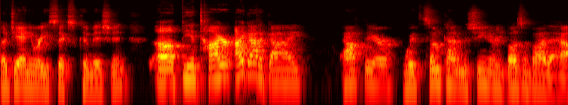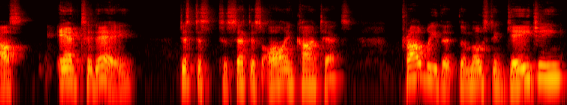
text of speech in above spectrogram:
a January 6th commission. Uh, the entire, I got a guy out there with some kind of machinery buzzing by the house. And today, just to, to set this all in context, probably the, the most engaging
